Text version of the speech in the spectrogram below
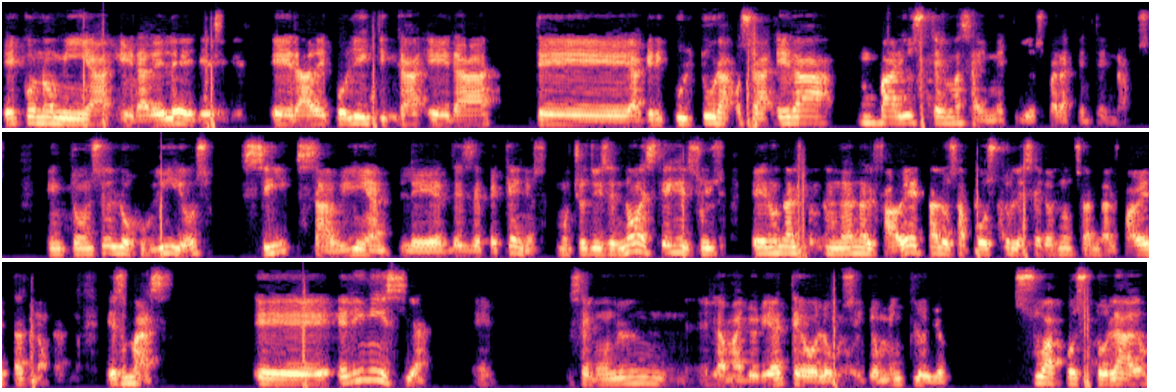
economía, era de leyes, era de política, era de agricultura, o sea, era varios temas ahí metidos para que entendamos. Entonces los judíos sí sabían leer desde pequeños. Muchos dicen, no, es que Jesús era un, analfabeta, los apóstoles eran unos analfabetas. No. Es más, eh, él inicia, eh, según la mayoría de teólogos, y yo me incluyo, su apostolado,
